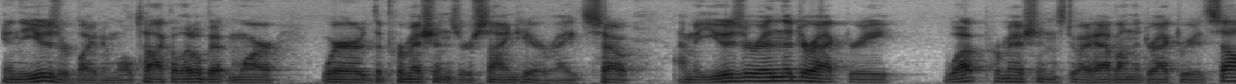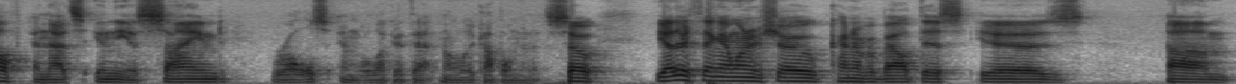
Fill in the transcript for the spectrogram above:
in the user blade. And we'll talk a little bit more where the permissions are assigned here, right? So I'm a user in the directory. What permissions do I have on the directory itself? And that's in the assigned roles. And we'll look at that in only a couple minutes. So the other thing I wanted to show kind of about this is um,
